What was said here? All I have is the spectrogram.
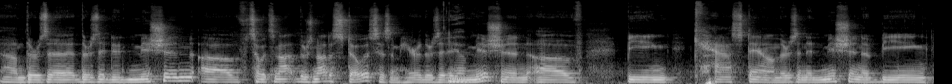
um, there's a there's an admission of so it's not there's not a stoicism here. There's an yeah. admission of being cast down. There's an admission of being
